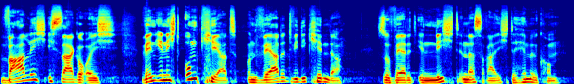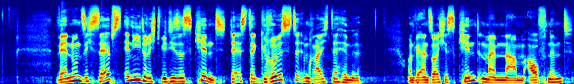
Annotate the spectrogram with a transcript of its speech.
wahrlich, ich sage euch, wenn ihr nicht umkehrt und werdet wie die Kinder, so werdet ihr nicht in das Reich der Himmel kommen. Wer nun sich selbst erniedrigt wie dieses Kind, der ist der Größte im Reich der Himmel. Und wer ein solches Kind in meinem Namen aufnimmt,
